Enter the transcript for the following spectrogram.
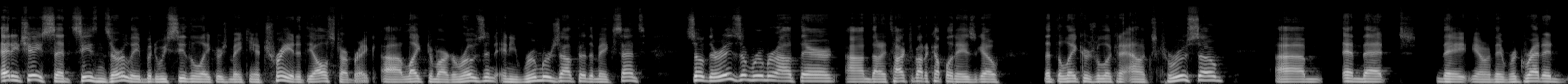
Eddie Chase said season's early, but we see the Lakers making a trade at the All Star break. Uh, like DeMar DeRozan, any rumors out there that make sense? So there is a rumor out there um, that I talked about a couple of days ago that the Lakers were looking at Alex Caruso, um, and that they, you know, they regretted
